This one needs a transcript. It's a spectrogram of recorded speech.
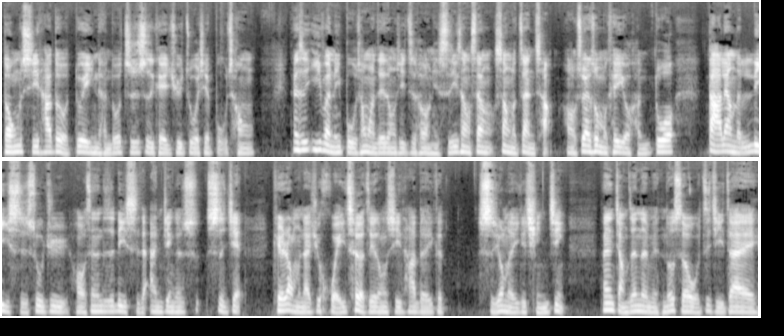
东西，它都有对应的很多知识可以去做一些补充。但是，even 你补充完这些东西之后，你实际上上上了战场，好，虽然说我们可以有很多大量的历史数据，哦，甚至是历史的案件跟事事件。可以让我们来去回测这些东西，它的一个使用的一个情境。但是讲真的，很多时候我自己在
